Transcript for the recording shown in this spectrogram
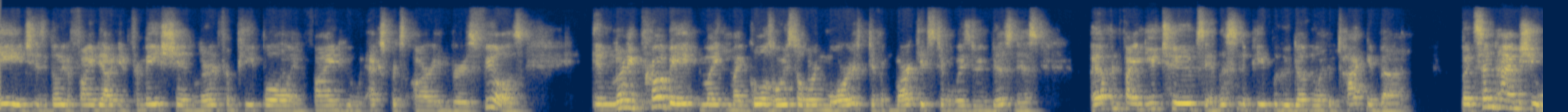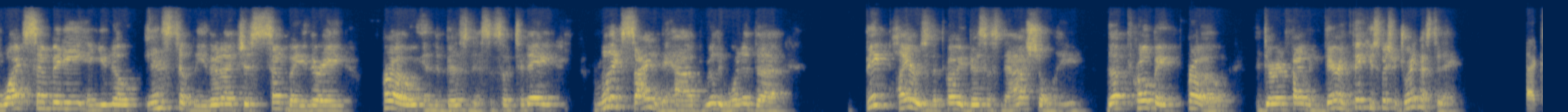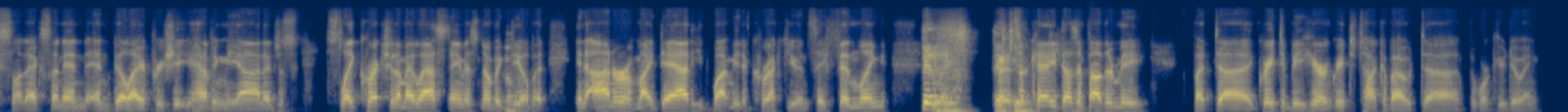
age is the ability to find out information, learn from people, and find who experts are in various fields. In learning probate, my, my goal is always to learn more, different markets, different ways of doing business. I often find YouTubes and listen to people who don't know what they're talking about. But sometimes you watch somebody and you know instantly they're not just somebody, they're a pro in the business. And so today, I'm really excited to have really one of the big players in the probate business nationally, the Probate Pro, Darren Fineman. Darren, thank you so much for joining us today. Excellent, excellent. And and Bill, I appreciate you having me on. I just slight correction on my last name. It's no big Oh. deal, but in honor of my dad, he'd want me to correct you and say Findling. But thank it's you. okay, doesn't bother me. But uh, great to be here and great to talk about uh, the work you're doing.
